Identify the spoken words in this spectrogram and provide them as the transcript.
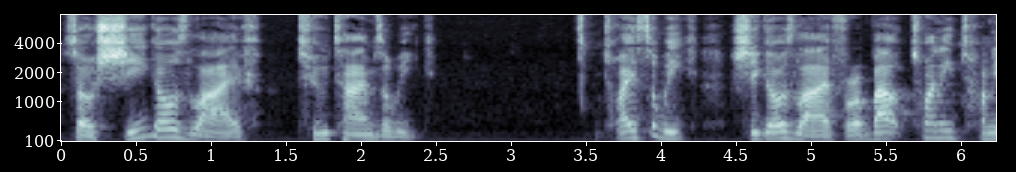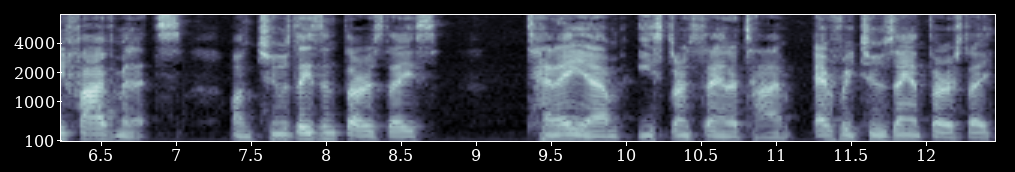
So she goes live two times a week. Twice a week, she goes live for about 20, 25 minutes on Tuesdays and Thursdays, 10 a.m. Eastern Standard Time. Every Tuesday and Thursday,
